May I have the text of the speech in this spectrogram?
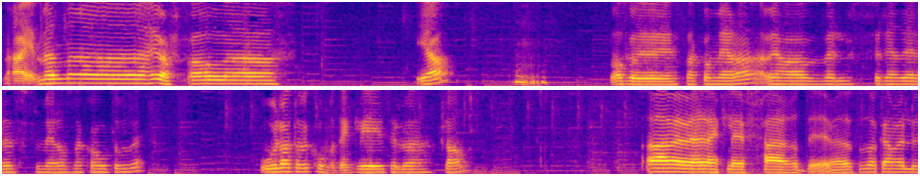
Nei, men uh, i hvert fall uh, Ja. Hva skal vi snakke om mer, da? Vi har vel fremdeles mer å snakke om, holdt jeg på å si. Hvor langt har vi kommet egentlig i selve planen? Ja, vi er vel egentlig ferdig med dette. Da kan vel du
